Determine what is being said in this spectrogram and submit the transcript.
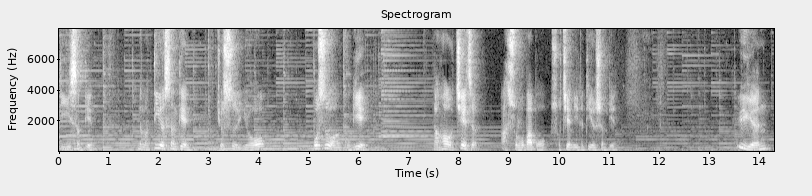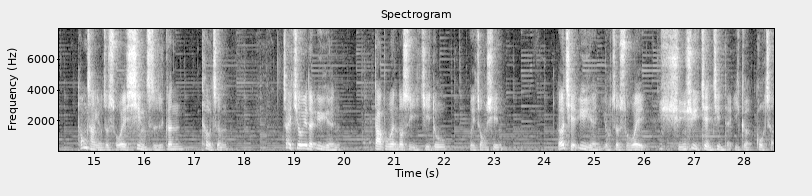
第一圣殿，那么第二圣殿就是由波斯王古列，然后借着啊所罗巴伯所建立的第二圣殿。预言通常有着所谓性质跟特征。在旧约的预言，大部分都是以基督为中心，而且预言有着所谓循序渐进的一个过程。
